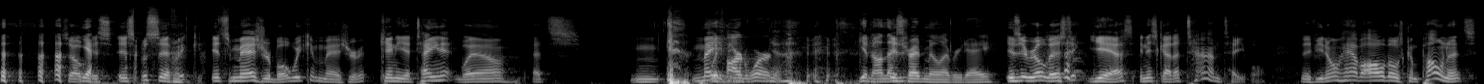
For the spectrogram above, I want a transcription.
so it's, it's specific, it's measurable. We can measure it. Can he attain it? Well, that's mm, maybe With hard work, getting on that Is treadmill every day. Is it realistic? yes, and it's got a timetable. And if you don't have all those components,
